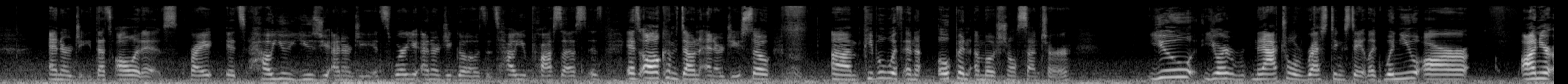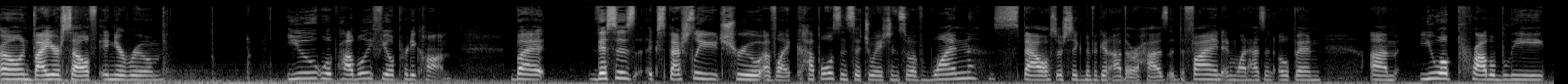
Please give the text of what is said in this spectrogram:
energy. That's all it is, right? It's how you use your energy. It's where your energy goes. It's how you process. It's, it all comes down to energy. So, um, people with an open emotional center you your natural resting state like when you are on your own by yourself in your room you will probably feel pretty calm but this is especially true of like couples and situations so if one spouse or significant other has a defined and one has an open um, you will probably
